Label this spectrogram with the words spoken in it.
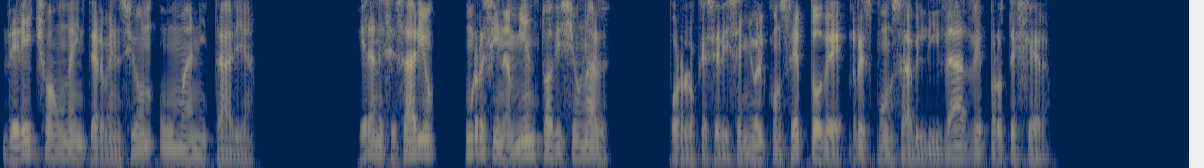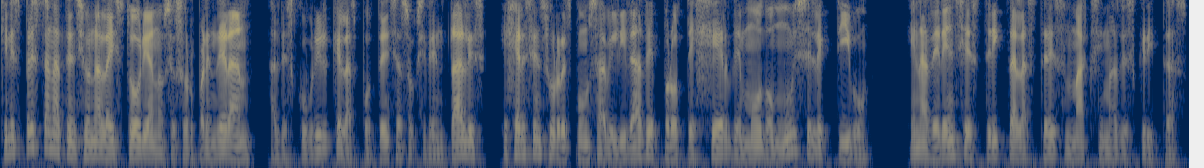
derecho a una intervención humanitaria. Era necesario un refinamiento adicional, por lo que se diseñó el concepto de responsabilidad de proteger. Quienes prestan atención a la historia no se sorprenderán al descubrir que las potencias occidentales ejercen su responsabilidad de proteger de modo muy selectivo, en adherencia estricta a las tres máximas descritas.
